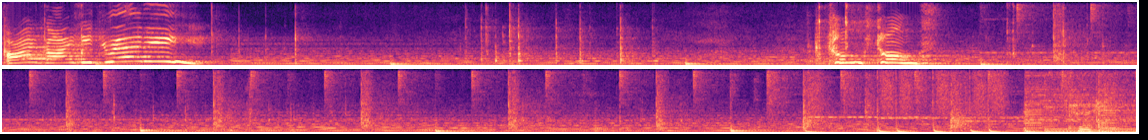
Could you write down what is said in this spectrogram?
Alright guys, it's ready! Tongs, tongs. Okay.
